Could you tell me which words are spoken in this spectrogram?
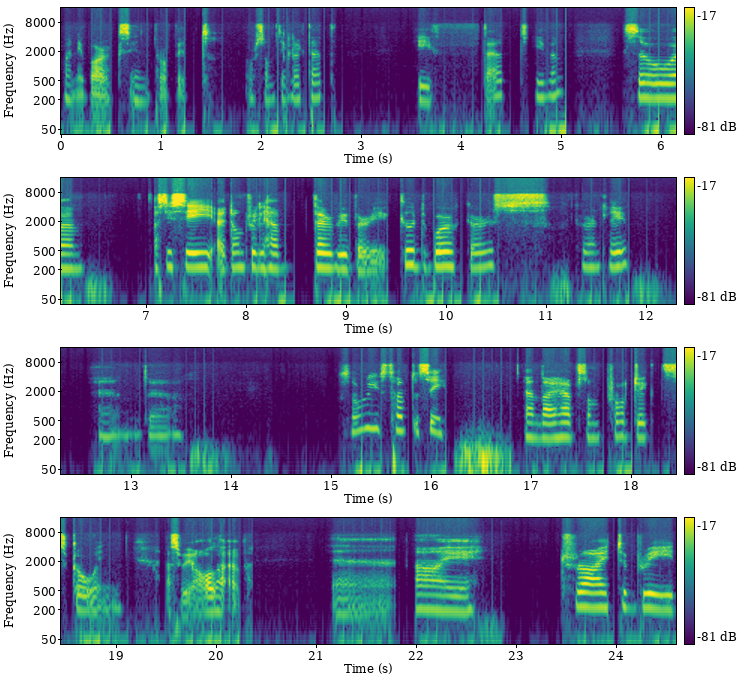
20 barks in profit or something like that. If that even. So um, as you see, I don't really have very, very good workers currently. And uh, so we just have to see. And I have some projects going, as we all have. Uh, I try to breed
